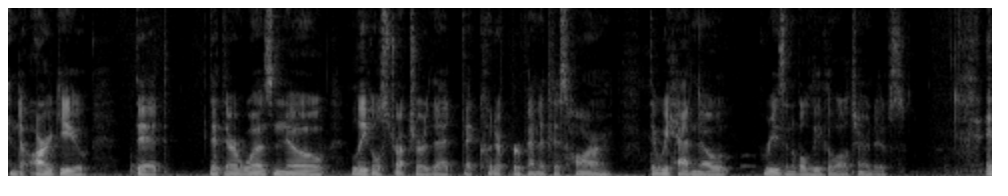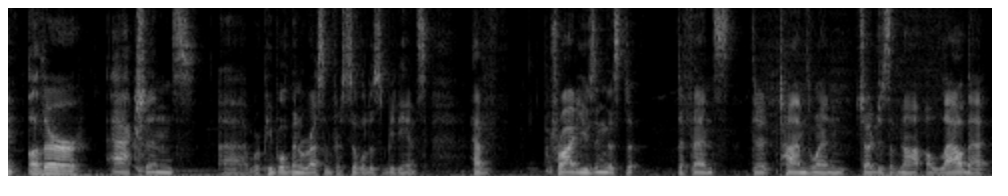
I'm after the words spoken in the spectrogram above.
and to argue that that there was no legal structure that that could have prevented this harm that we had no reasonable legal alternatives And other actions uh, where people have been arrested for civil disobedience have tried using this de- defense. There are times when judges have not allowed that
